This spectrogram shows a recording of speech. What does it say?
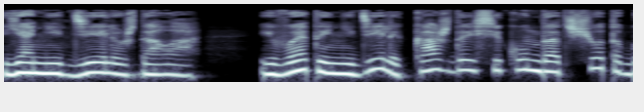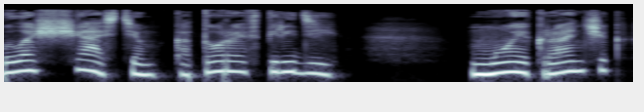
я неделю ждала — и в этой неделе каждая секунда отсчета была счастьем, которое впереди. Мой экранчик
